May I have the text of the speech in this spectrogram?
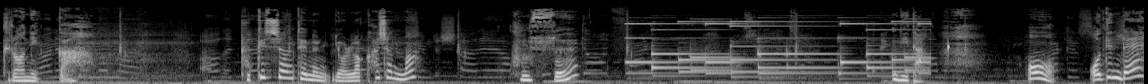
그러니까 복희 씨한테는 연락하셨나? 글쎄? 은이다. 어, 어딘데?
